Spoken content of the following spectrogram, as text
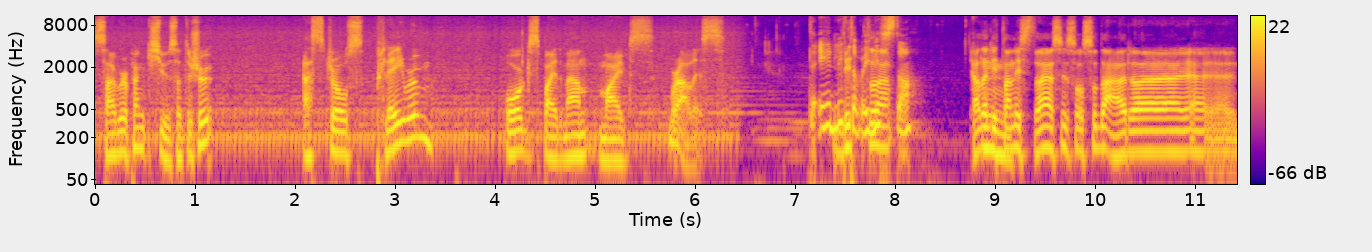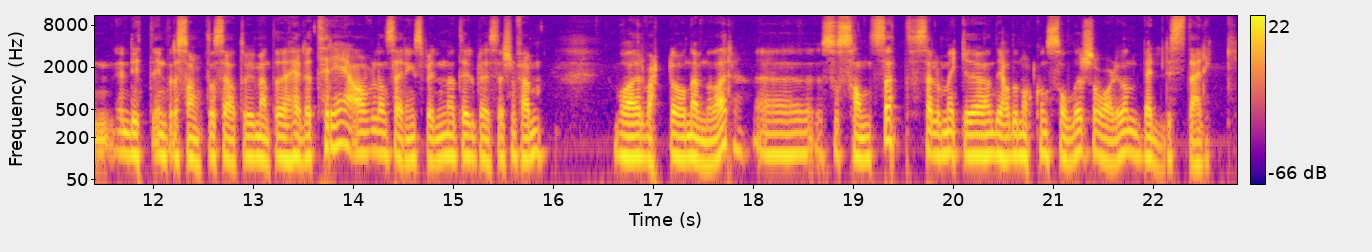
Cyberpunk 2077, Astros Playroom og Spiderman Miles Morales. Det er litt, av ei Litt, liste. Ja, det er litt av en liste. Jeg syns også det er eh, litt interessant å se at vi mente hele tre av lanseringsspillene til PlayStation 5 var verdt å nevne der. Eh, så sant sett, selv om ikke de hadde nok konsoller, så var det jo en veldig sterk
